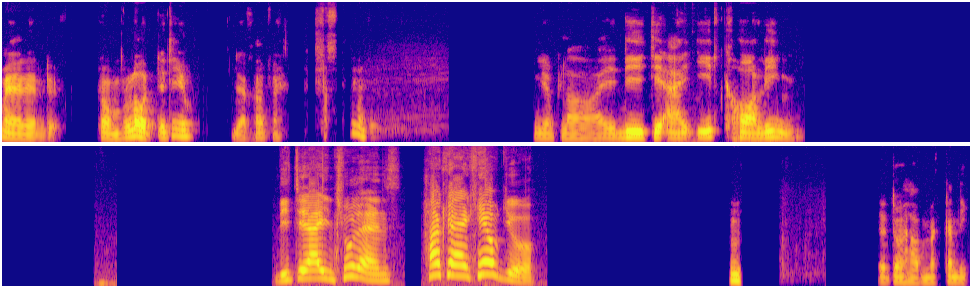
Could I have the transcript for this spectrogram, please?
ไม่ได้เล่นด้วยผมโหลดไอ้ที่อยู่เดี๋ยวเข้าไป เรียบร้อย DJI is calling DJI Insurance How can I help you เดี๋ยวตัวหาแมคานิก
